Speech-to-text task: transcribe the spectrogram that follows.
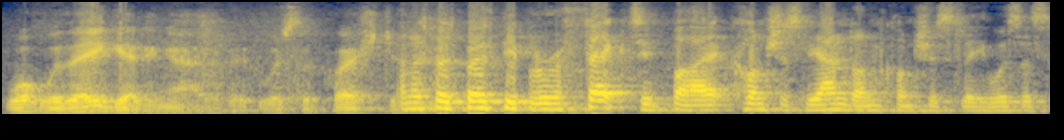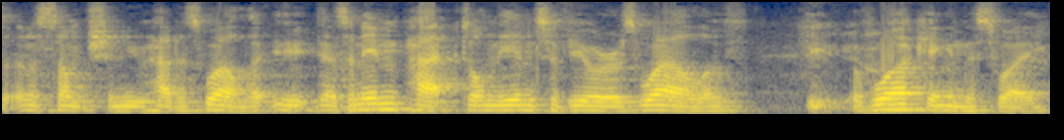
what were they getting out of it was the question. And I suppose both people are affected by it consciously and unconsciously was an assumption you had as well, that there's an impact on the interviewer as well of, of working in this way.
